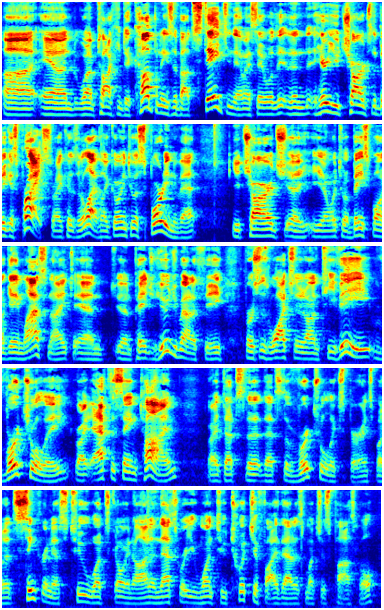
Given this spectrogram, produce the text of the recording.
Uh, and when I'm talking to companies about staging them, I say, well, then here you charge the biggest price, right? Because they're live. Like going to a sporting event, you charge, uh, you know, went to a baseball game last night and, and paid a huge amount of fee versus watching it on TV virtually, right, at the same time, right? That's the that's the virtual experience, but it's synchronous to what's going on, and that's where you want to twitchify that as much as possible.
